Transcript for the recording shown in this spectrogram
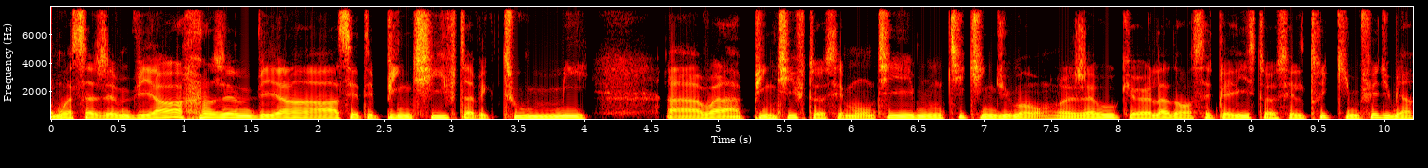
Là, moi ça j'aime bien, j'aime bien. Ah, c'était Pink Shift avec To Me. Ah, voilà, Pink Shift, c'est mon petit, mon petit king du moment. J'avoue que là, dans cette playlist, c'est le truc qui me fait du bien.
